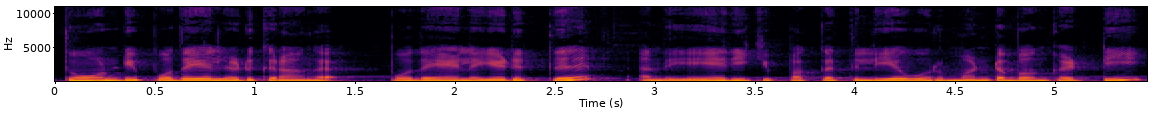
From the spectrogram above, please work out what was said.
தோண்டி புதையல் எடுக்கிறாங்க. புதையலை எடுத்து அந்த ஏரிக்கு பக்கத்துலேயே ஒரு மண்டபம் கட்டி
